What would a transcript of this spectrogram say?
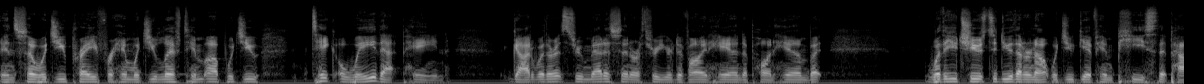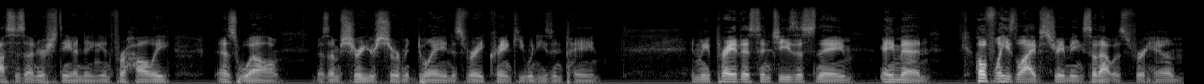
And so, would you pray for him? Would you lift him up? Would you take away that pain, God, whether it's through medicine or through your divine hand upon him? But whether you choose to do that or not, would you give him peace that passes understanding? And for Holly as well, as I'm sure your servant Dwayne is very cranky when he's in pain. And we pray this in Jesus' name. Amen. Hopefully, he's live streaming, so that was for him.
